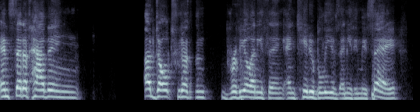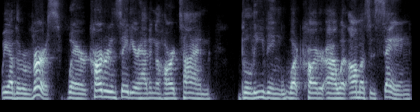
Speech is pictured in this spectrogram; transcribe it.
Instead of having adult who doesn't reveal anything and kid who believes anything they say, we have the reverse, where Carter and Sadie are having a hard time believing what Carter, uh, what Amos is saying,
